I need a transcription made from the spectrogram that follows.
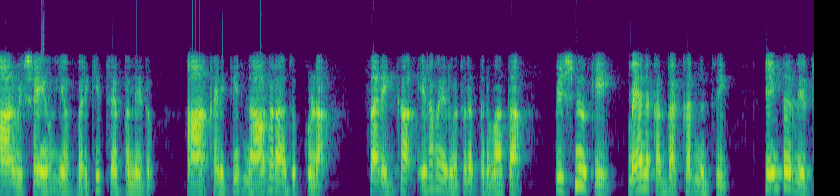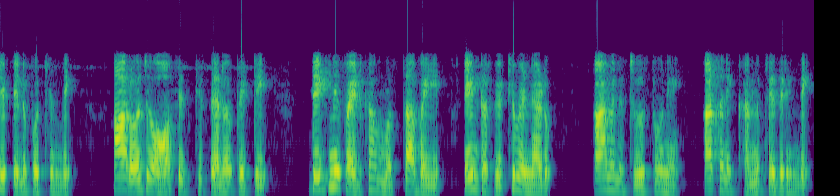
ఆ విషయం ఎవ్వరికీ చెప్పలేదు. ఆఖరికి నాగరాజుకు కూడా. సరిగ్గా ఇరవై రోజుల తర్వాత విష్ణుకి మేనక దగ్గర నుంచి ఇంటర్వ్యూకి పిలుపొచ్చింది. ఆ రోజు ఆఫీస్కి సెలవు పెట్టి డిగ్నిఫైడ్గా ముస్తాబయ్యి ఇంటర్వ్యూకి వెళ్ళాడు. ఆమెను చూస్తూనే అతని కన్ను చెదిరింది.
